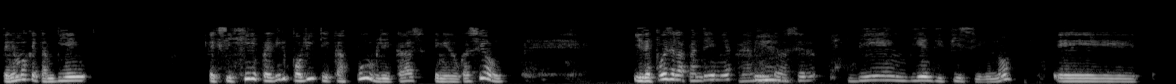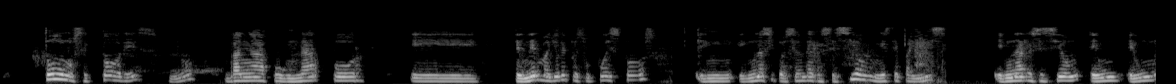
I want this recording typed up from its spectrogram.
Tenemos que también exigir y pedir políticas públicas en educación. Y después de la pandemia realmente va a ser bien, bien difícil, ¿no? Eh, todos los sectores, ¿no? Van a pugnar por eh, tener mayores presupuestos en, en, una situación de recesión en este país en una recesión, en un, en un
